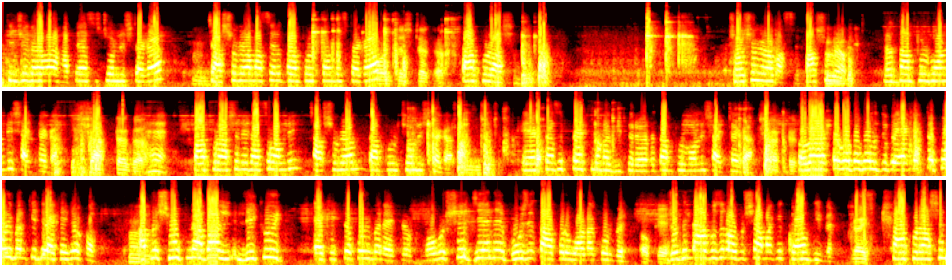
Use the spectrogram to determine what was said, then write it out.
তিনশো গ্রাম আমার হাতে আছে চল্লিশ টাকা। চারশো গ্রাম আছে এর দাম পড়বে পঞ্চাশ টাকা। পঞ্চাশ টাকা। তারপরে আসে ছয়শো গ্রাম আছে পাঁচশো গ্রাম। এর দাম পড়বে অনলি ষাট টাকা। ষাট টাকা। হ্যাঁ তারপরে আসেন এটা আছে অনলি চারশো গ্রাম দাম পড়বে চল্লিশ টাকা। একটা আছে প্যাক মোটা ভিতরে এটার দাম পড়বে অনলি ষাট টাকা। তবে একটা কথা বলে দিবে এক একটা পরিমাণ কিন্তু এক এক রকম। হুম। আপনি শুকনা বা লিকুইড এক একটা পরিমাণে এক রকম। অবশ্যই জেনে বুঝে তারপরে অর্ডার করবেন। যদি না বুঝেন অবশ্যই আমাকে কল দিবেন। তারপর আসেন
